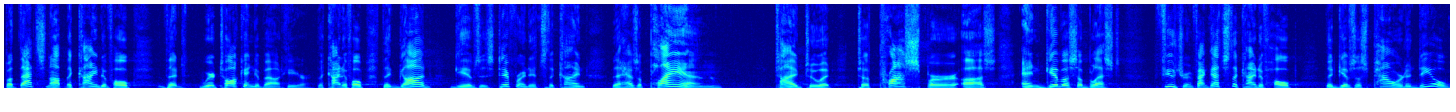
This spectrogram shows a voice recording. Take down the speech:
but that's not the kind of hope that we're talking about here. The kind of hope that God gives is different. It's the kind that has a plan tied to it to prosper us and give us a blessed future. In fact, that's the kind of hope that gives us power to deal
